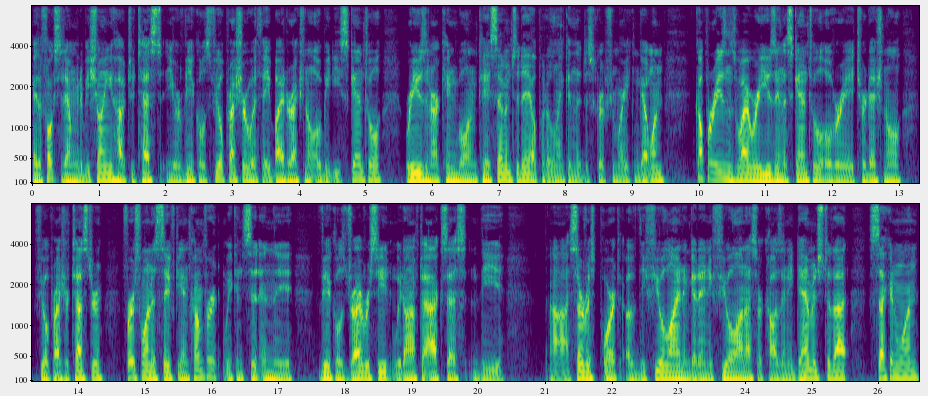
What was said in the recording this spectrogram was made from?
Hey there folks, today I'm going to be showing you how to test your vehicle's fuel pressure with a bidirectional OBD scan tool. We're using our Kingbolen K7 today. I'll put a link in the description where you can get one. A couple reasons why we're using the scan tool over a traditional fuel pressure tester. First one is safety and comfort. We can sit in the vehicle's driver's seat. We don't have to access the uh, service port of the fuel line and get any fuel on us or cause any damage to that. Second one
